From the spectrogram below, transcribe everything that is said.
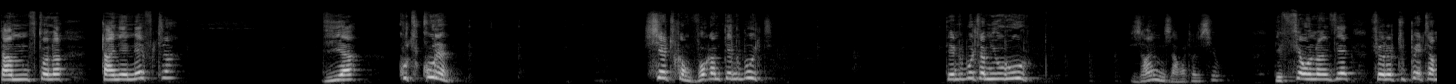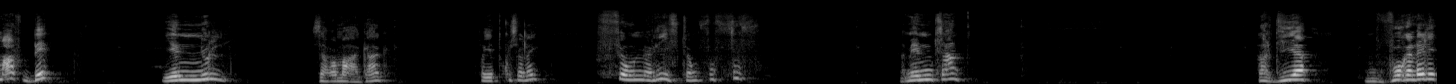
tamin'ny fotoana tany an'efitra dia kotrokorana setroka mivoaka ami'ny tendrombohitra tendrombohitra mihorohoro zany ny zavatra niseho de feona an'ze feona tropetra mafy be henon'ny olona zava-mahagaga fa eto kosa lay feona rivotra mifofofofo ameno ny trano ary dia mivoaka indray le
